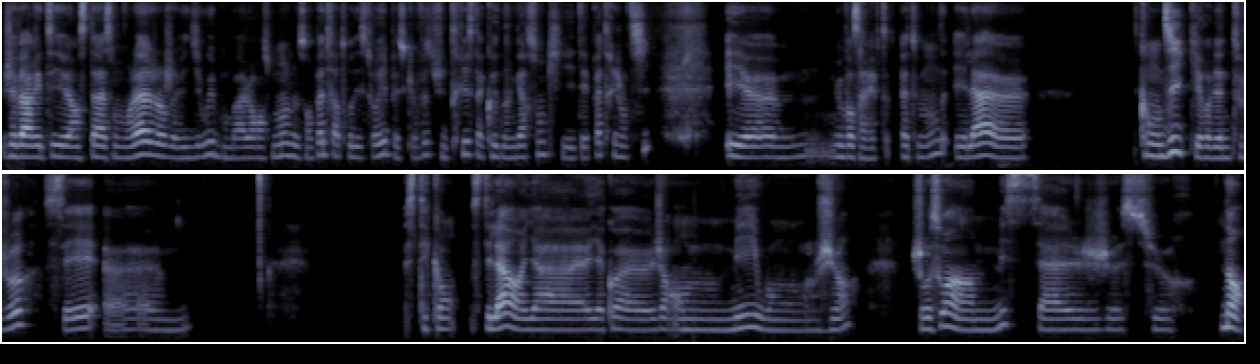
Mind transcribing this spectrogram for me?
j'avais arrêté Insta à ce moment-là, genre j'avais dit: «Oui, bon, bah, alors en ce moment je me sens pas de faire trop des stories parce qu'en fait je suis triste à cause d'un garçon qui était pas très gentil» et hem, mais bon ça arrive à tout le monde et là, heu quand on dit qu'ils reviennent toujours, c'est, c'était quand? C'était là, hein, il y a y a quoi, genre en mai ou en juin, je reçois un message sur non,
